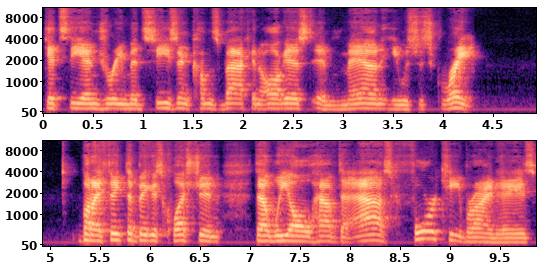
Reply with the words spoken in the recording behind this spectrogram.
gets the injury midseason, comes back in August, and man, he was just great. But I think the biggest question that we all have to ask for Ke'Bryan Hayes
